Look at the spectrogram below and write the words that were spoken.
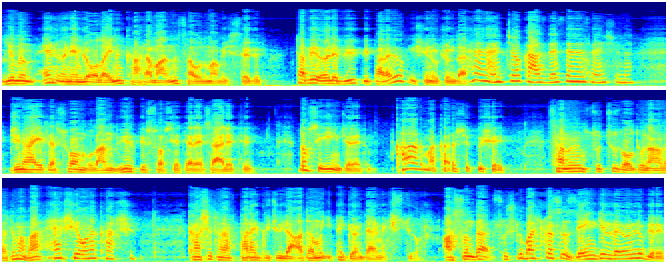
Yılın en önemli olayının kahramanını savunmamı istedi. Tabii öyle büyük bir para yok işin ucunda. Çok az desene sen şunu. Cinayetle son bulan büyük bir sosyete rezaleti. Dosyayı inceledim. Karma karışık bir şey. Sanığın suçsuz olduğunu anladım ama her şey ona karşı. Karşı taraf para gücüyle adamı ipe göndermek istiyor. Aslında suçlu başkası zengin ve ünlü biri.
